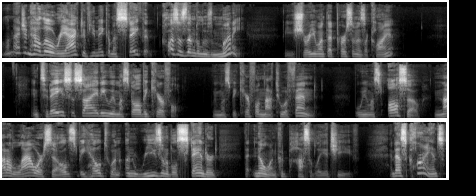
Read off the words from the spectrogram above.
well, imagine how they'll react if you make a mistake that causes them to lose money. Are you sure you want that person as a client? In today's society, we must all be careful. We must be careful not to offend. But we must also not allow ourselves to be held to an unreasonable standard that no one could possibly achieve. And as clients,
